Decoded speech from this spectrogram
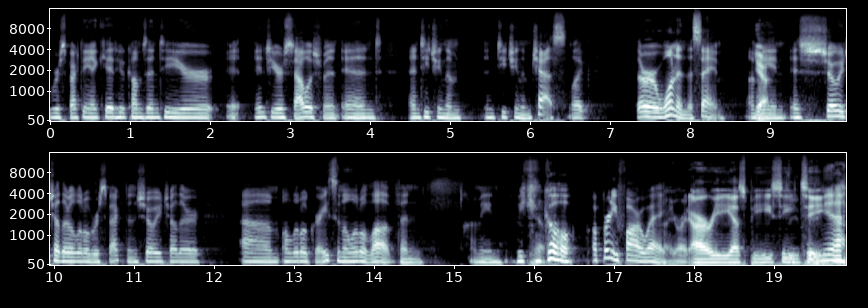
respecting a kid who comes into your into your establishment and and teaching them and teaching them chess like they're one and the same i Yeah. mean is show each other a little respect and show each other um a little grace and a little love and i mean we can Yeah. go a pretty far away No, You're right. R e s p e c t. yeah,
